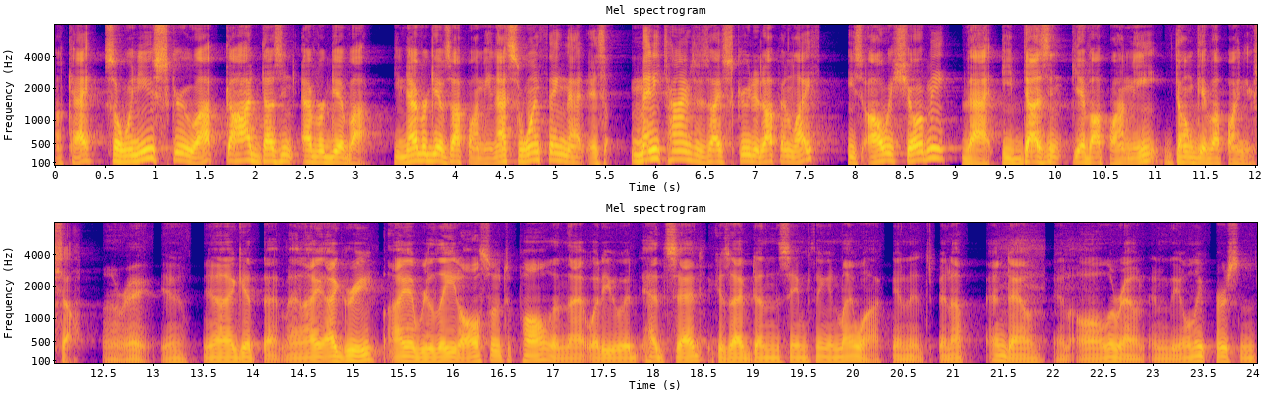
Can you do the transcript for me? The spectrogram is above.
okay? So when you screw up, God doesn't ever give up. He never gives up on me. And that's the one thing that is many times as I've screwed it up in life, he's always showed me that he doesn't give up on me. Don't give up on yourself. All right. Yeah. Yeah, I get that, man. I, I agree. I relate also to Paul and that what he would, had said because I've done the same thing in my walk and it's been up and down and all around. And the only person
